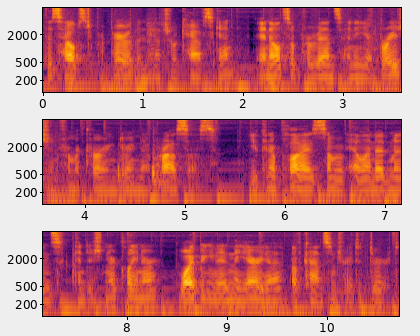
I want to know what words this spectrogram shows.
This helps to prepare the natural calfskin and also prevents any abrasion from occurring during that process. You can apply some of Allen Edmonds conditioner cleaner, wiping it in the area of concentrated dirt.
